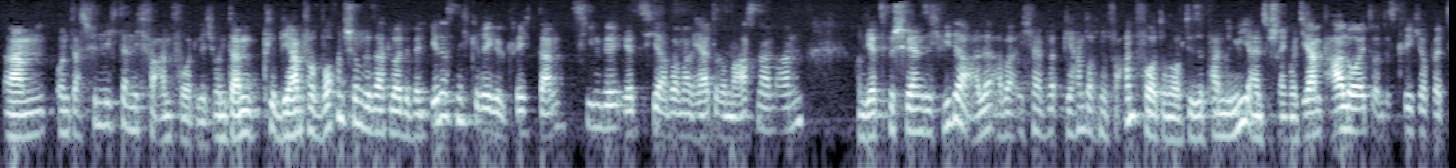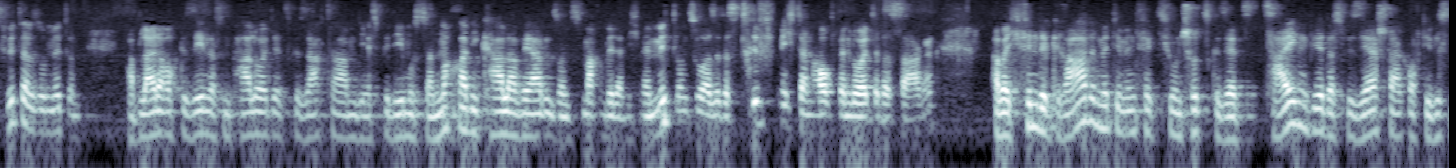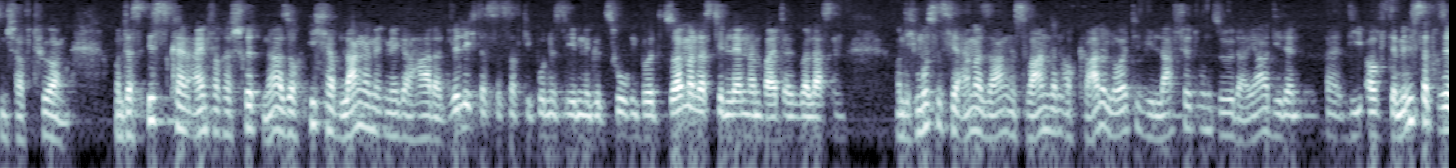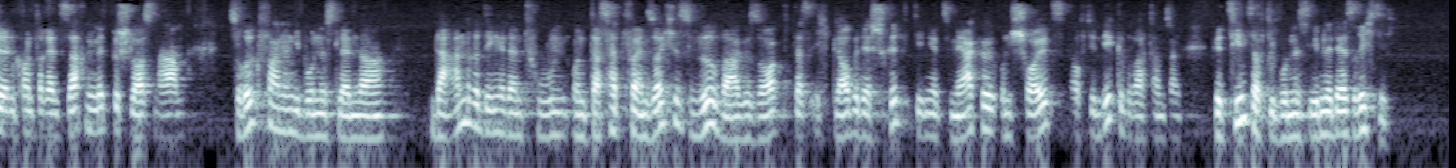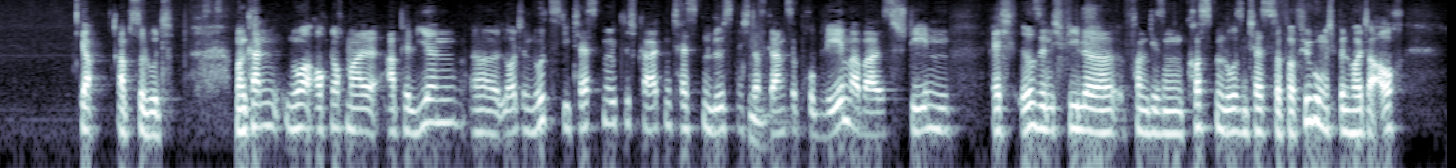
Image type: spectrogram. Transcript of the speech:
Ähm, und das finde ich dann nicht verantwortlich. Und dann, wir haben vor Wochen schon gesagt, Leute, wenn ihr das nicht geregelt kriegt, dann ziehen wir jetzt hier aber mal härtere Maßnahmen an. Und jetzt beschweren sich wieder alle, aber ich wir haben doch eine Verantwortung, auf diese Pandemie einzuschränken. Und die haben ein paar Leute, und das kriege ich auch bei Twitter so mit, und habe leider auch gesehen, dass ein paar Leute jetzt gesagt haben, die SPD muss dann noch radikaler werden, sonst machen wir da nicht mehr mit und so. Also das trifft mich dann auch, wenn Leute das sagen. Aber ich finde, gerade mit dem Infektionsschutzgesetz zeigen wir, dass wir sehr stark auf die Wissenschaft hören. Und das ist kein einfacher Schritt. Ne? Also auch ich habe lange mit mir gehadert. Will ich, dass das auf die Bundesebene gezogen wird? Soll man das den Ländern weiter überlassen? Und ich muss es hier einmal sagen, es waren dann auch gerade Leute wie Laschet und Söder, ja, die, denn, äh, die auf der Ministerpräsidentenkonferenz Sachen mitbeschlossen haben, zurückfahren in die Bundesländer, da andere Dinge dann tun. Und das hat für ein solches Wirrwarr gesorgt, dass ich glaube, der Schritt, den jetzt Merkel und Scholz auf den Weg gebracht haben, sagen, wir ziehen es auf die Bundesebene, der ist richtig. Ja, absolut. Man kann nur auch nochmal appellieren, äh, Leute, nutzt die Testmöglichkeiten. Testen löst nicht mhm. das ganze Problem, aber es stehen echt irrsinnig viele von diesen kostenlosen Tests zur Verfügung. Ich bin heute auch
